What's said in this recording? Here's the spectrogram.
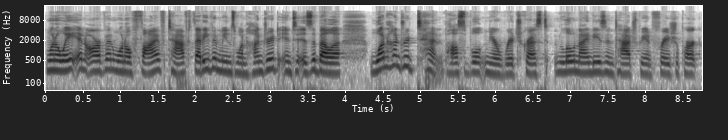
108 in Arvin, 105 Taft. That even means 100 into Isabella, 110 possible near Ridgecrest, low 90s in Tehachapi and Frazier Park.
